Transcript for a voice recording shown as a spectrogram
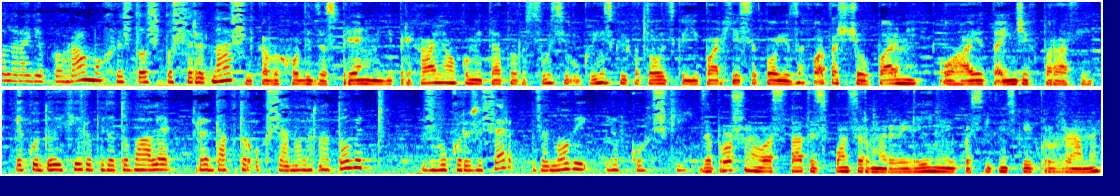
Слухали радіопрограму Христос посеред нас, яка виходить за сприянням єпархіального комітету ресурсів Української католицької єпархії Святого Юзефата, що у Пармі, Огайо та інших парафій. яку до ефіру підготували редактор Оксана Ларнатович, звукорежисер Зановій Левковський. Запрошуємо вас стати спонсором релігійної просвітницької програми.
